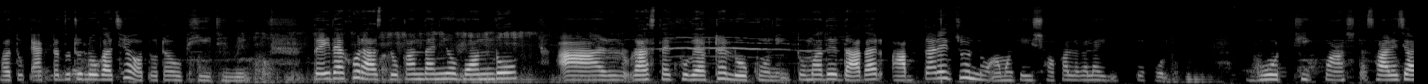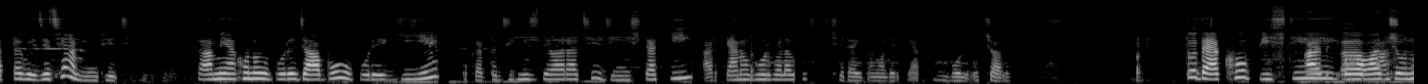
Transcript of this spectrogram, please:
হয়তো একটা দুটো লোক আছে অতটাও ভিড় নেই। তো এই দেখো রাস দোকানদানিও বন্ধ। আর রাস্তায় খুব একটা লোকও নেই। তোমাদের দাদার আবদারের জন্য আমাকে এই সকালবেলায় উঠতে হলো। ভোর ঠিক পাঁচটা সাড়ে চারটা বেজেছে আমি উঠেছি। তা আমি এখনও উপরে যাব উপরে গিয়ে ওকে একটা জিনিস দেওয়ার আছে জিনিসটা কি আর কেন ভোরবেলা উঠেছি সেটাই তোমাদেরকে এখন বলব। চলো। তো দেখো বৃষ্টি হওয়ার জন্য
